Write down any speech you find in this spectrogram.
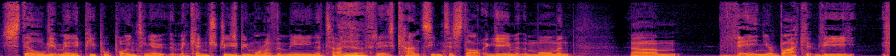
still get many people pointing out that McKinstry's been one of the main attacking Yeah. threats. Can't seem to start a game at the moment. Um, then you're back at the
